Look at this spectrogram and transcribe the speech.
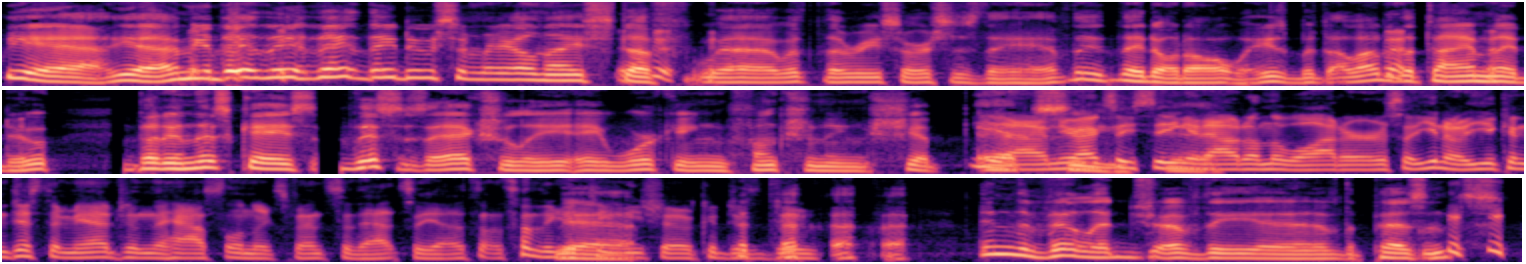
Yeah, yeah. I mean, they they, they, they do some real nice stuff uh, with the resources they have. They they don't always, but a lot of the time they do. But in this case, this is actually a working, functioning ship. yeah, and you're actually seeing it out on the water, so you know you can just imagine the hassle and expense of that. So yeah, it's not something Yeah. a TV show could just do. in the village of the uh, of the peasants.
